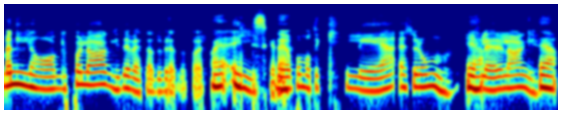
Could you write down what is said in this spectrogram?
Men lag på lag, det vet jeg du brenner for. Og jeg elsker Det det. å på en måte kle et rom i Ja. flere lag. Ja.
